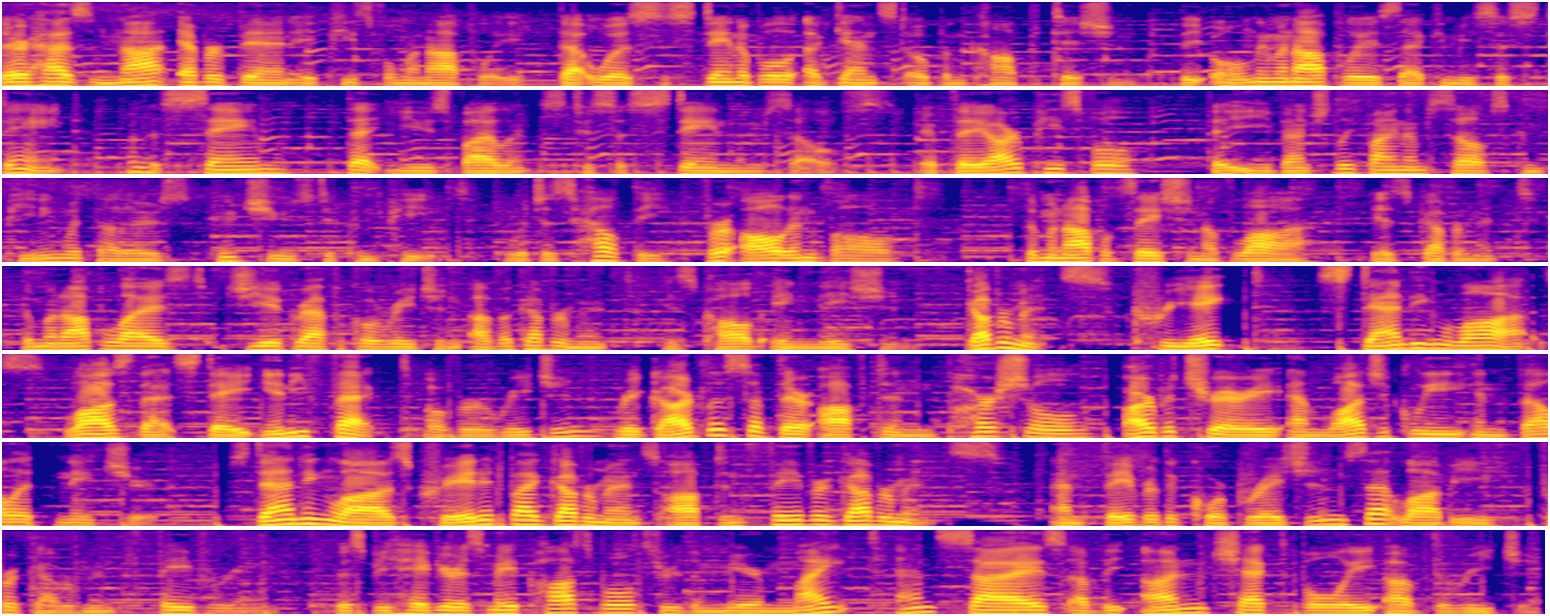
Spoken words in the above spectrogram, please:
There has not ever been a peaceful monopoly that was sustainable against open competition. The only monopolies that can be sustained are the same that use violence to sustain themselves. If they are peaceful, they eventually find themselves competing with others who choose to compete, which is healthy for all involved. The monopolization of law is government. The monopolized geographical region of a government is called a nation. Governments create standing laws, laws that stay in effect over a region, regardless of their often partial, arbitrary, and logically invalid nature. Standing laws created by governments often favor governments and favor the corporations that lobby for government favoring. This behavior is made possible through the mere might and size of the unchecked bully of the region,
